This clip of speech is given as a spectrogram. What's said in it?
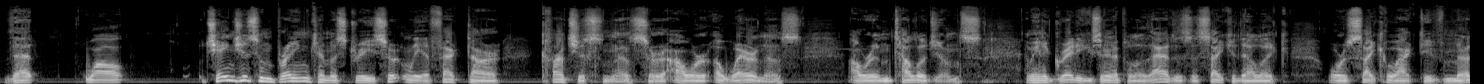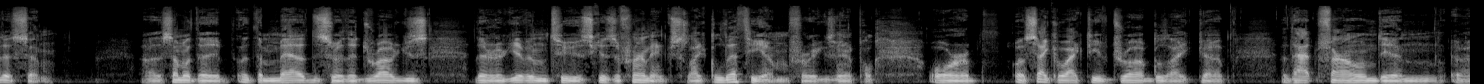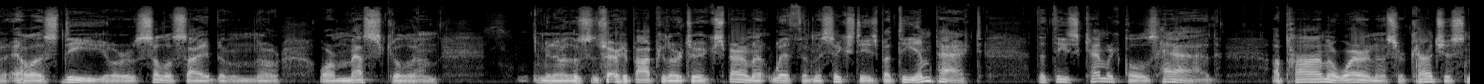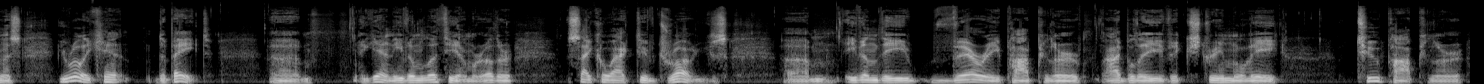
that while changes in brain chemistry certainly affect our consciousness or our awareness, our intelligence. I mean, a great example of that is a psychedelic or psychoactive medicine. Uh, some of the the meds or the drugs that are given to schizophrenics, like lithium, for example, or a psychoactive drug like uh, that found in uh, LSD or psilocybin or or mescaline. You know, this is very popular to experiment with in the 60s, but the impact that these chemicals had upon awareness or consciousness, you really can't debate. Um, again, even lithium or other psychoactive drugs, um, even the very popular, I believe, extremely too popular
